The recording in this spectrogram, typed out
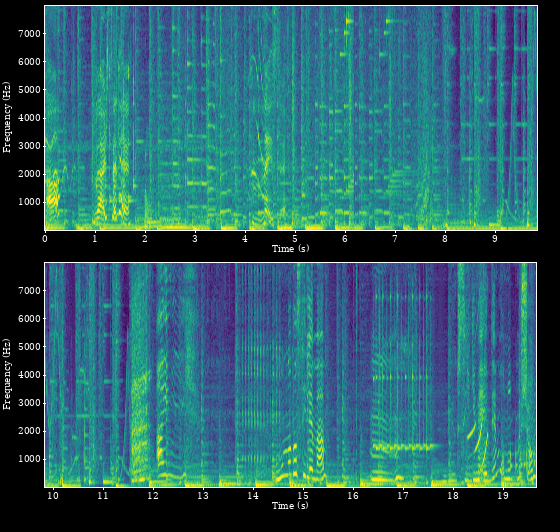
Ha? Versene. Neyse. Da silemem. Hmm. Büyük silgimi evde mi unutmuşum?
